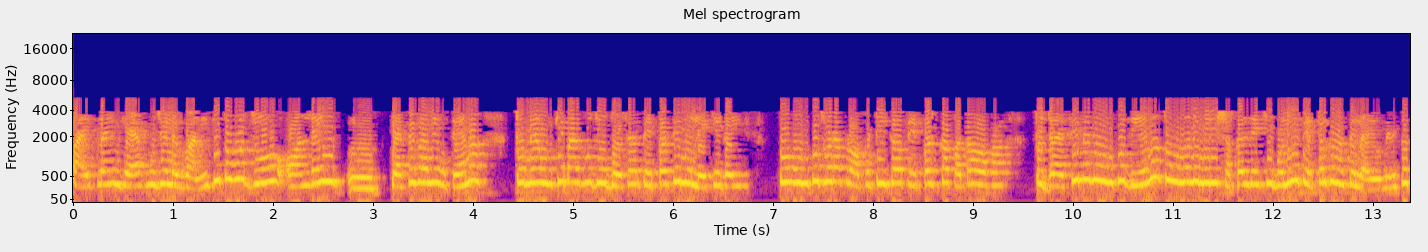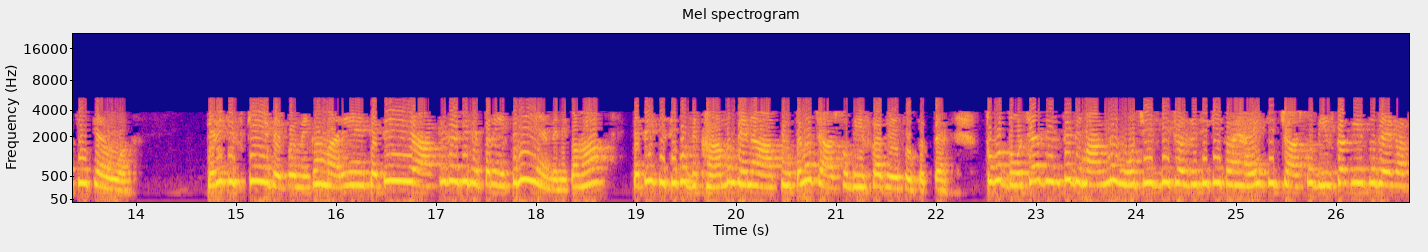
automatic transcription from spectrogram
पाइपलाइन गैस मुझे लगवानी थी तो वो जो ऑनलाइन कैफ़े वाले होते हैं ना तो मैं उनके पास वो जो दो चार पेपर थे लेके गई तो उनको थोड़ा प्रॉपर्टी का पेपर्स का पता होगा। तो जैसे मैंने उनको दिए ना तो उन्होंने मेरी शक्ल देखी, बोली, ये पेपर कहाँ से लाए हो? मैंने कहा, क्यों, क्या हुआ? रही किसके पेपर में कहा, हमारे यहाँ कहते आपके घर के पेपर इतने ही। है मैंने कहा हाँ। कहते, किसी को दिखा मत देना, आपके ऊपर ना चार सौ बीस का केस हो सकता है। तो वो दो चार दिन से दिमाग में वो चीज़ भी चल रही थी कि है कि चार सौ बीस का केस हो जाएगा,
